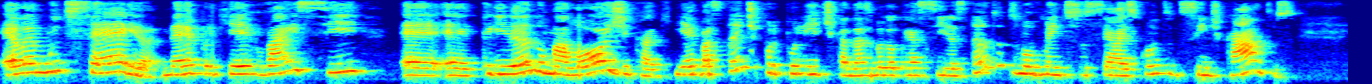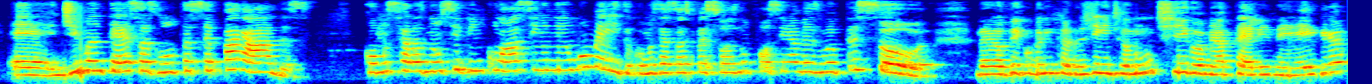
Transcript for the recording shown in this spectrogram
ela é muito séria, né, porque vai se é, é, criando uma lógica que é bastante por política das burocracias, tanto dos movimentos sociais quanto dos sindicatos, é, de manter essas lutas separadas, como se elas não se vinculassem em nenhum momento, como se essas pessoas não fossem a mesma pessoa. Né? Eu fico brincando, gente, eu não tiro a minha pele negra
